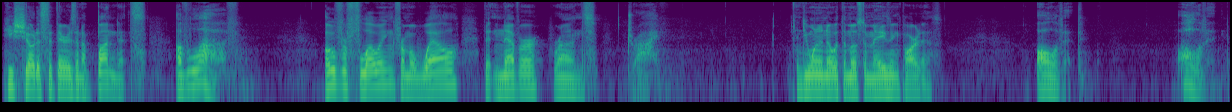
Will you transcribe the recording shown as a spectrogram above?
he showed us that there is an abundance of love overflowing from a well that never runs dry. And you want to know what the most amazing part is? All of it, all of it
